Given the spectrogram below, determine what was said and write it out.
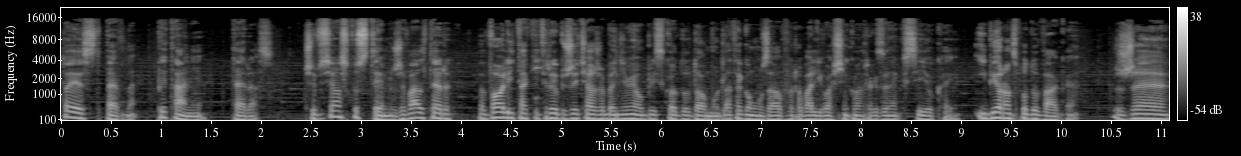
to jest pewne. Pytanie teraz, czy w związku z tym, że Walter woli taki tryb życia, że będzie miał blisko do domu, dlatego mu zaoferowali właśnie kontrakt z NXT UK. I biorąc pod uwagę, że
